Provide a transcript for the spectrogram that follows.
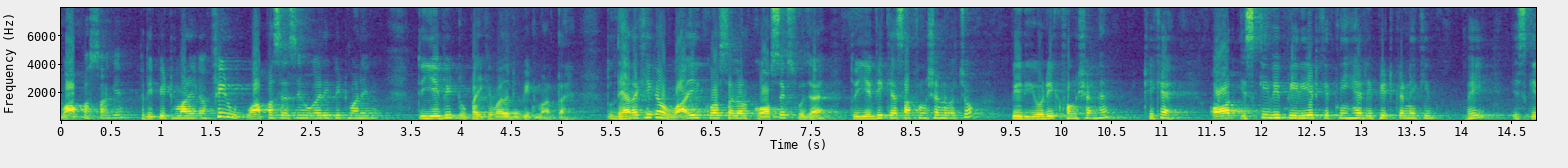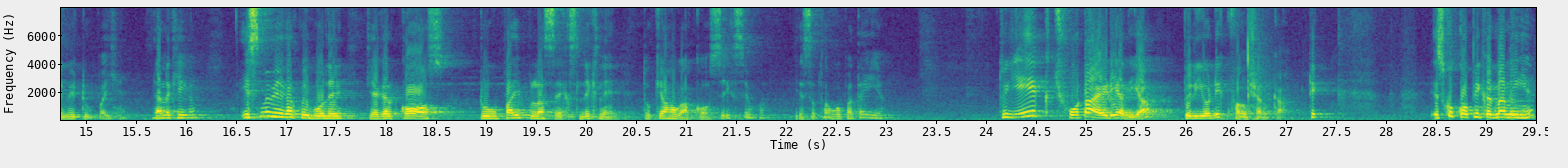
वापस आ गया, रिपीट मारेगा, फिर वापस ऐसे होगा, रिपीट मारेगा। तो ये भी टू पाई के बाद रिपीट मारता है। तो ध्यान रखिएगा वाई कॉस अगर कॉस एक्स हो जाए तो ये भी कैसा फ़ंक्शन है बच्चों? पीरियोडिक फ़ंक्शन है, ठीक है? और इसकी भी पीरियड कितनी है रिपीट करने की? भाई, इसकी भी टू पाई है। ध्यान रखिएगा। इसमें भी अगर कोई बोले कि अगर cos two pi plus x लिख लें तो क्या होगा? कॉस सिक्स से होगा। ये सब तो आपको पता ही है। तो ये एक छोटा आइडिया दिया पीरियोडिक फ़ंक्शन का, ठीक? इसको कॉपी करना नहीं है।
